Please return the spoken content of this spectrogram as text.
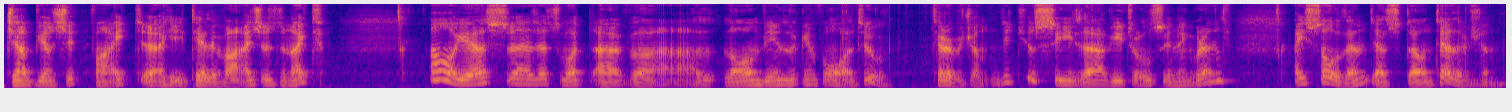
championship fight uh, he televises tonight? Oh, yes, uh, that's what I've uh, long been looking forward to. Television. Did you see the Beatles in England? I saw them just on television.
